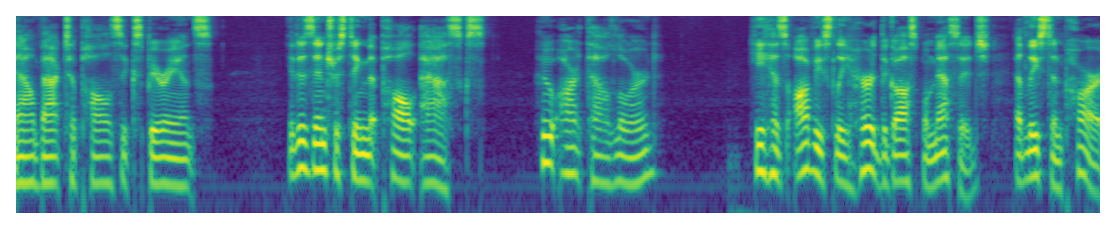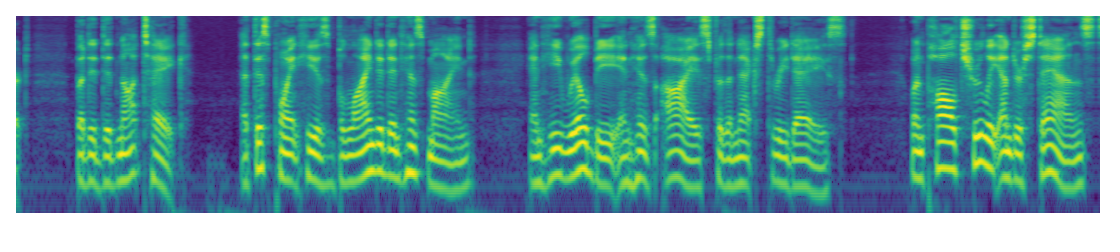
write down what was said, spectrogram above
Now back to Paul's experience. It is interesting that Paul asks, Who art thou, Lord? He has obviously heard the gospel message, at least in part, but it did not take. At this point, he is blinded in his mind, and he will be in his eyes for the next three days. When Paul truly understands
